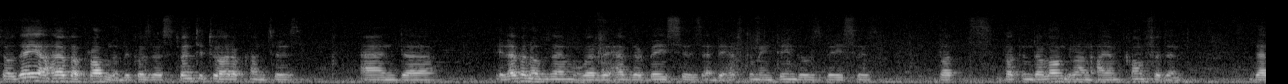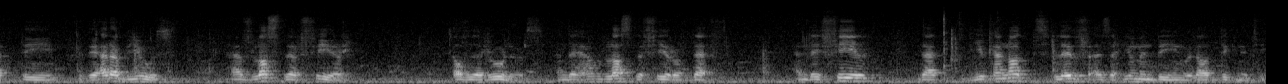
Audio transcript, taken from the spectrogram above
so they have a problem because there's 22 Arab countries and uh, 11 of them where they have their bases and they have to maintain those bases. But, but in the long run, I am confident that the, the Arab youth have lost their fear of the rulers and they have lost the fear of death. And they feel that you cannot live as a human being without dignity.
